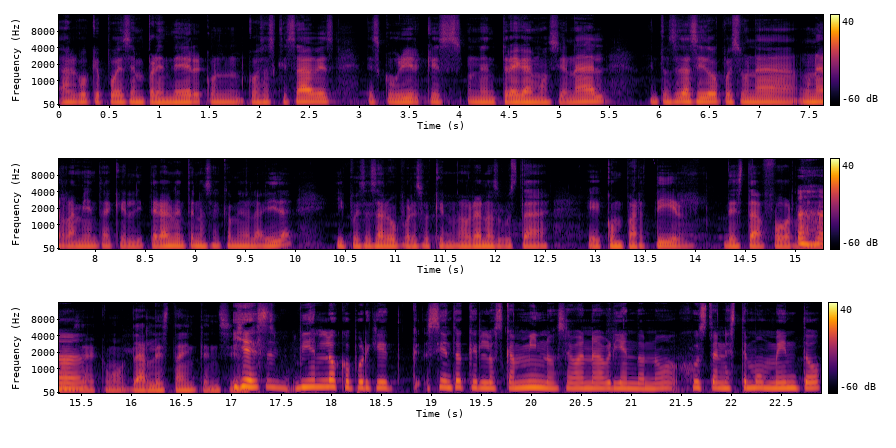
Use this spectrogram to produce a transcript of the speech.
algo que puedes emprender con cosas que sabes, descubrir que es una entrega emocional, entonces ha sido pues una, una herramienta que literalmente nos ha cambiado la vida y pues es algo por eso que ahora nos gusta compartir de esta forma, ¿no? O sea, como darle esta intención. Y es bien loco porque siento que los caminos se van abriendo, ¿no? Justo en este momento,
